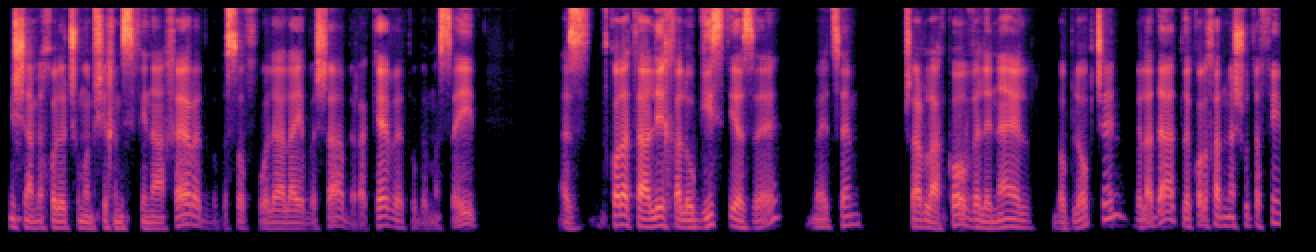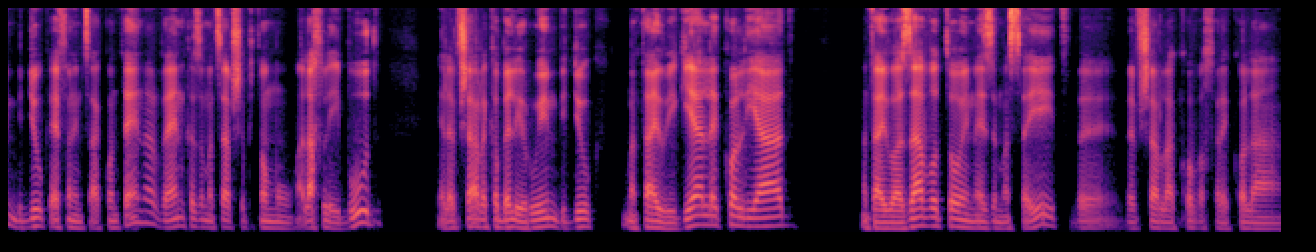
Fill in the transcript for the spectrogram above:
משם יכול להיות שהוא ממשיך עם ספינה אחרת, ובסוף הוא עולה על היבשה, ברכבת או במשאית. אז את כל התהליך הלוגיסטי הזה, בעצם, אפשר לעקוב ולנהל בבלוקצ'יין, ולדעת לכל אחד מהשותפים בדיוק איפה נמצא הקונטיינר, ואין כזה מצב שפתאום הוא הלך לאיבוד, אלא אפשר לקבל אירועים בדיוק מתי הוא הגיע לכל יעד, מתי הוא עזב אותו, עם איזה משאית, ואפשר לעקוב אחרי כל, ה,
